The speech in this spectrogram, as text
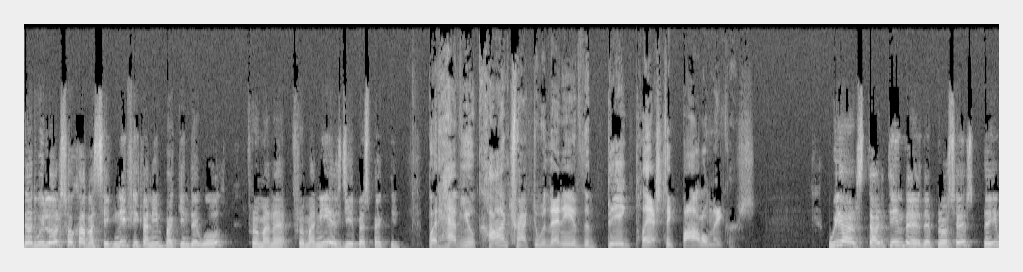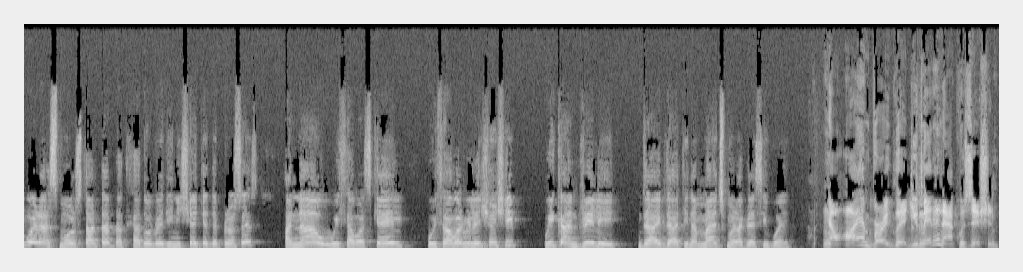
that will also have a significant impact in the world from an, from an ESG perspective. But have you contracted with any of the big plastic bottle makers? We are starting the, the process. They were a small startup that had already initiated the process. And now, with our scale, with our relationship, we can really drive that in a much more aggressive way. Now, I am very glad you made an acquisition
